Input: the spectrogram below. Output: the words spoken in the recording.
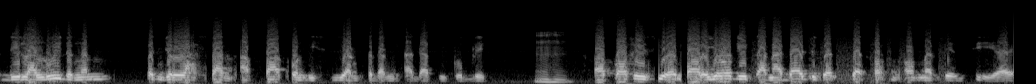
dilalui dengan penjelasan apa kondisi yang sedang dihadapi publik. Mm -hmm uh, provinsi Ontario di Kanada juga state of emergency ya.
